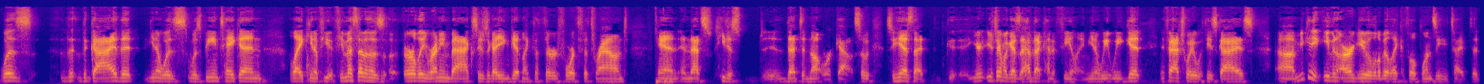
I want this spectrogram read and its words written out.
was the the guy that you know was was being taken. Like you know, if you if you miss out on those early running backs, here's a guy you can get in like the third, fourth, fifth round, and and that's he just that did not work out. So so he has that. You're, you're talking about guys that have that kind of feeling. You know, we we get infatuated with these guys. Um, you can even argue a little bit like a Philip Lindsay type that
